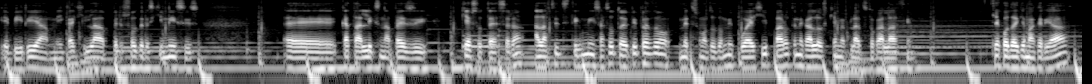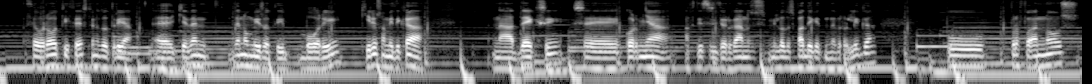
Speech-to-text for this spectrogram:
εμπειρία, μυϊκά κιλά, περισσότερες κινήσεις, ε, καταλήξει να παίζει και στο 4. Αλλά αυτή τη στιγμή, σε αυτό το επίπεδο, με τη σωματοδομή που έχει, παρότι είναι καλός και με πλάτη στο καλάθι και κοντά και μακριά, θεωρώ ότι η θέση του είναι το 3. Ε, και δεν, δεν νομίζω ότι μπορεί, κυρίως αμυντικά, να αντέξει σε κορμιά αυτής της διοργάνωσης μιλώντας πάντα για την Ευρωλίγκα που προφανώς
